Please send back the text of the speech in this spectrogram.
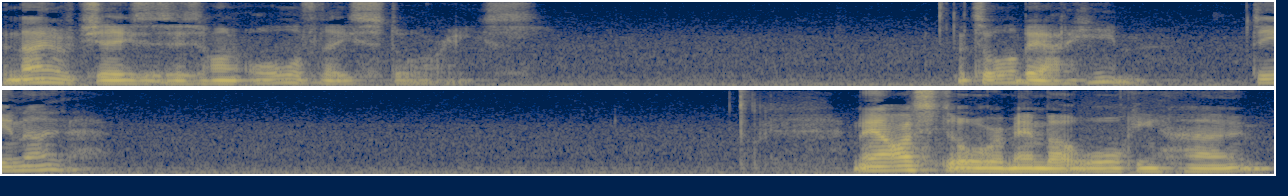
The name of Jesus is on all of these stories. It's all about him. Do you know that? Now, I still remember walking home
